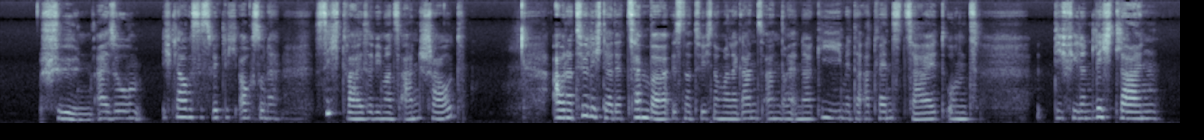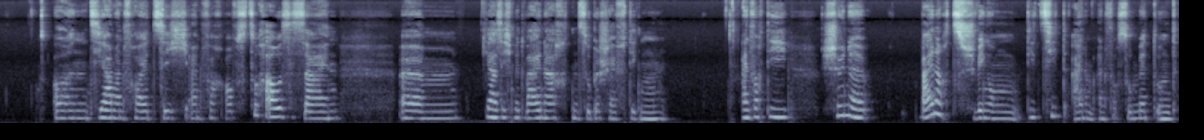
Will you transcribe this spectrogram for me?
schön. Also ich glaube, es ist wirklich auch so eine Sichtweise, wie man es anschaut. Aber natürlich, der Dezember ist natürlich nochmal eine ganz andere Energie mit der Adventszeit und die vielen Lichtlein. Und ja, man freut sich einfach aufs Zuhause sein, ähm, ja, sich mit Weihnachten zu beschäftigen. Einfach die schöne Weihnachtsschwingung, die zieht einem einfach so mit und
